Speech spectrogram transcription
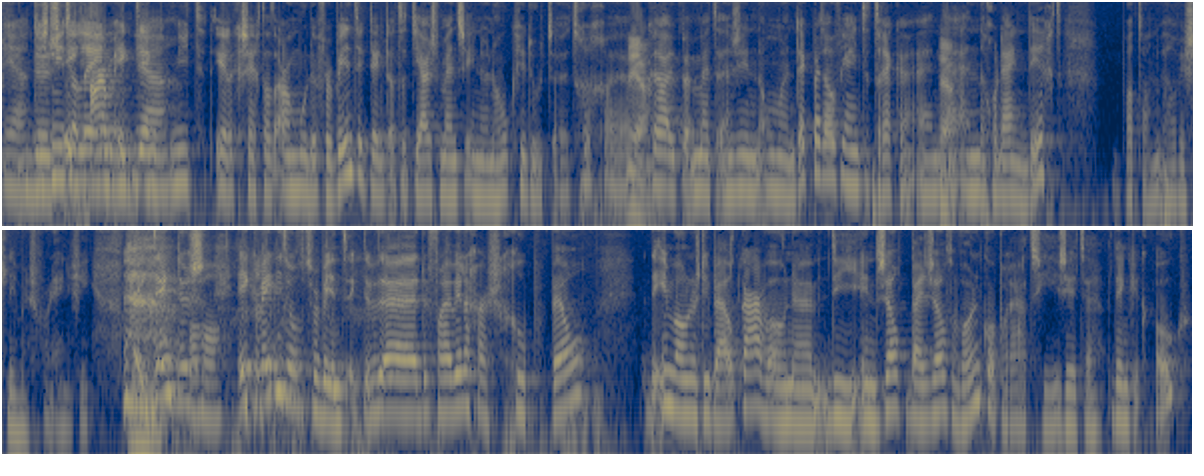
Ja, dus niet ik, alleen, arm, ik denk ja. niet eerlijk gezegd dat armoede verbindt. Ik denk dat het juist mensen in hun hokje doet uh, terugkruipen uh, ja. met een zin om een dekbed over je heen te trekken en, ja. uh, en de gordijnen dicht. Wat dan wel weer slim is voor de energie. Maar ik denk dus, oh. ik weet niet of het verbindt. Ik, de, de vrijwilligersgroep wel. De inwoners die bij elkaar wonen, die in dezelfde, bij dezelfde woningcorporatie zitten, denk ik ook.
